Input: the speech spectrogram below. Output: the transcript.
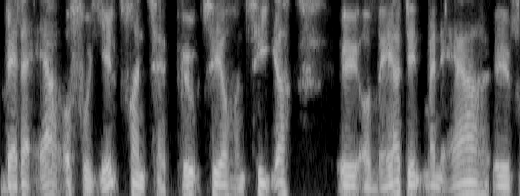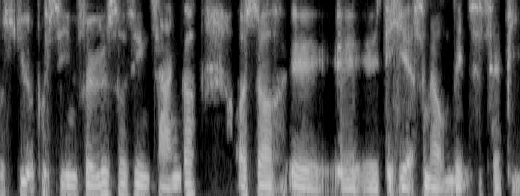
hvad der er at få hjælp fra en terapeut til at håndtere øh, at være den, man er, øh, få styr på sine følelser og sine tanker, og så øh, øh, det her, som er omvendelsesterapi.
